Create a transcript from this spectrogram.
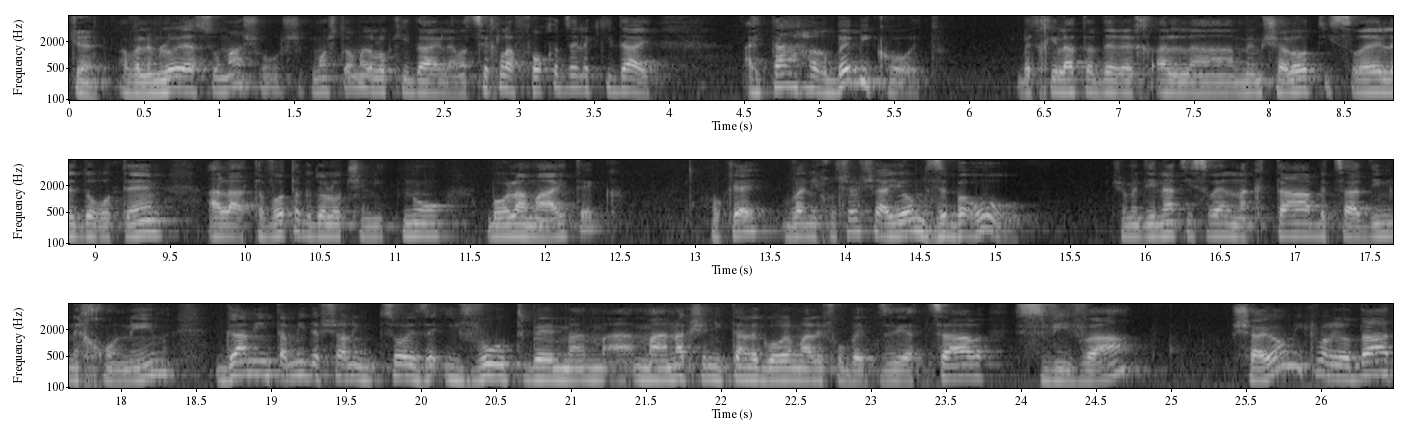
כן. אבל הם לא יעשו משהו שכמו שאתה אומר, לא כדאי להם. אז צריך להפוך את זה לכדאי. הייתה הרבה ביקורת בתחילת הדרך על הממשלות ישראל לדורותיהם, על ההטבות הגדולות שניתנו בעולם ההייטק, אוקיי? ואני חושב שהיום זה ברור שמדינת ישראל נקטה בצעדים נכונים, גם אם תמיד אפשר למצוא איזה עיוות במענק שניתן לגורם א' או ב'. זה יצר סביבה שהיום היא כבר יודעת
